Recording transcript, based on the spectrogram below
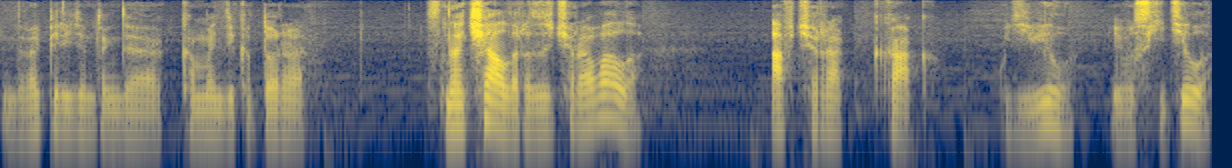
давай перейдем тогда к команде, которая сначала разочаровала, а вчера как удивила и восхитила.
